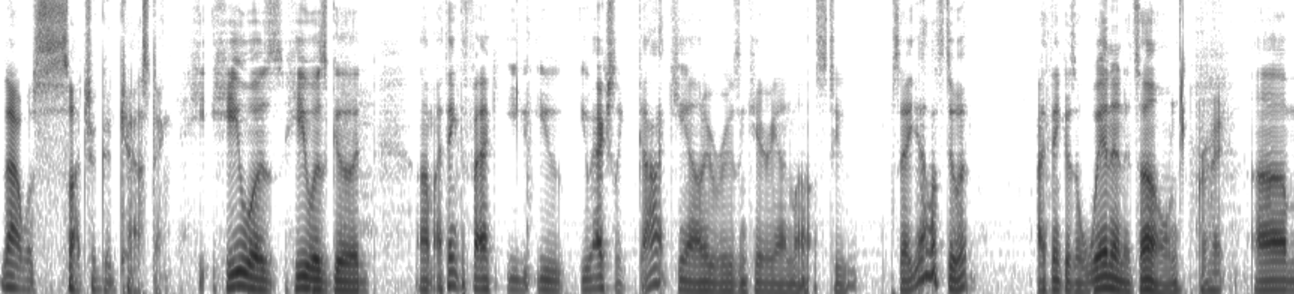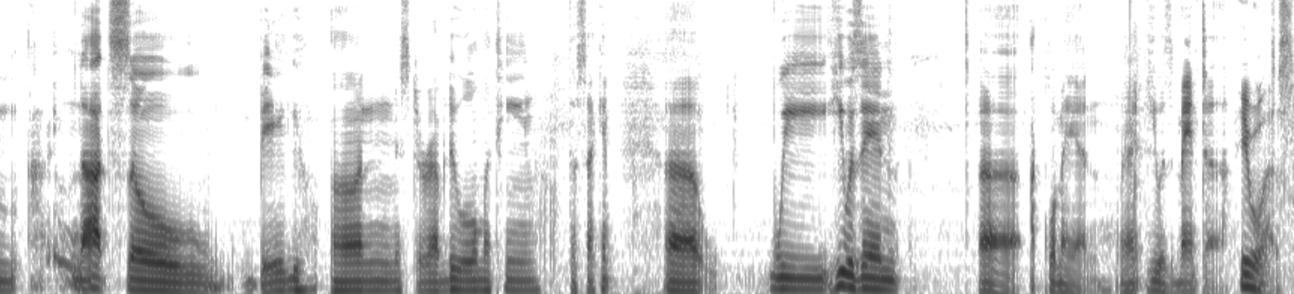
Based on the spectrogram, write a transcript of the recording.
That was such a good casting. he, he was he was good. Um, I think the fact you, you you actually got Keanu Reeves and Carrie Ann Moss to say, yeah, let's do it, I think is a win in its own. Right. Um, I'm not so big on Mr. Abdul Mateen the second. Uh, we he was in uh, Aquaman, right? He was Manta. He was.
